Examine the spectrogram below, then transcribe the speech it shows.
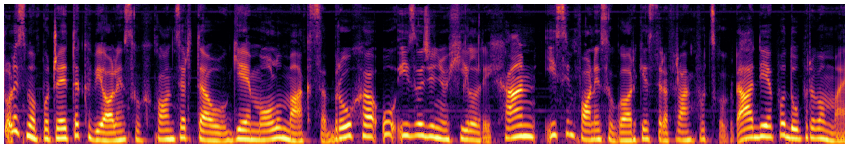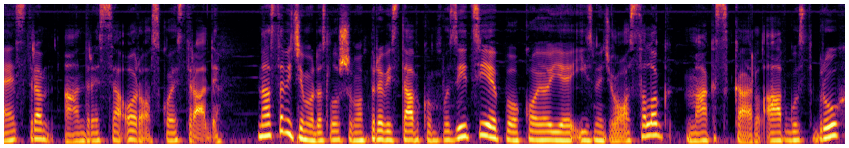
Čuli smo početak violinskog koncerta u G-molu Maxa Bruha u izvođenju Hilary Hahn i Simfonijskog orkestra Frankfurtskog radija pod upravom maestra Andresa Orozko Estrade. Nastavit ćemo da slušamo prvi stav kompozicije po kojoj je između ostalog Max Karl August Bruch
